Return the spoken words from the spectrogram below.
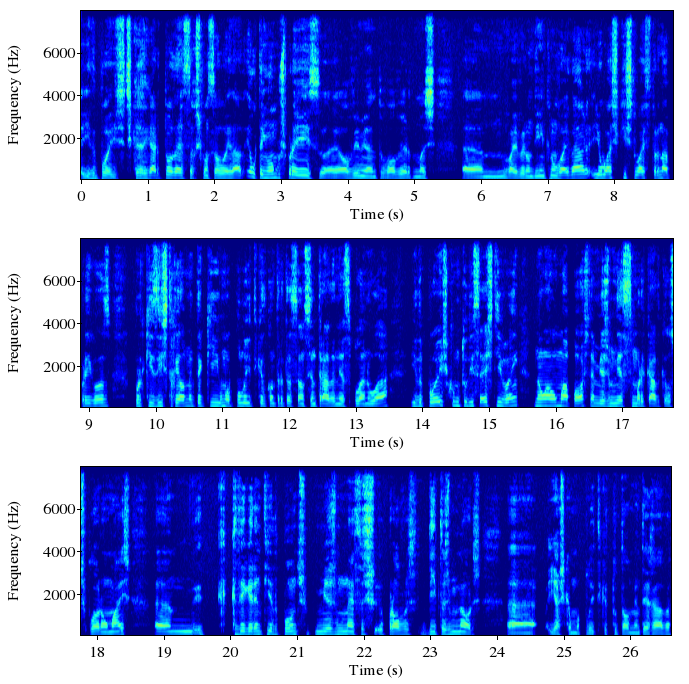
e depois descarregar toda essa responsabilidade, ele tem ombros para isso, é, obviamente, o Valverde, mas um, vai haver um dia em que não vai dar e eu acho que isto vai se tornar perigoso porque existe realmente aqui uma política de contratação centrada nesse plano A e depois, como tu disseste e bem, não há uma aposta, mesmo nesse mercado que eles exploram mais, um, que dê garantia de pontos, mesmo nessas provas ditas menores. Uh, e acho que é uma política totalmente errada.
